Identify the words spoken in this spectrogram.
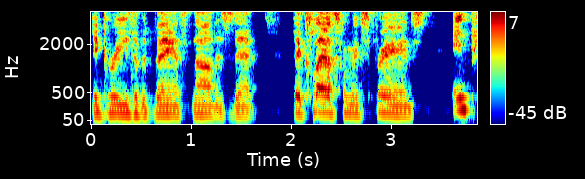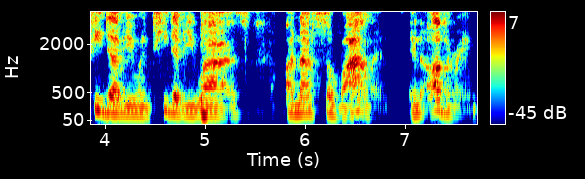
degrees of advanced knowledge that their classroom experience in PW and TWIs are not so violent and othering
